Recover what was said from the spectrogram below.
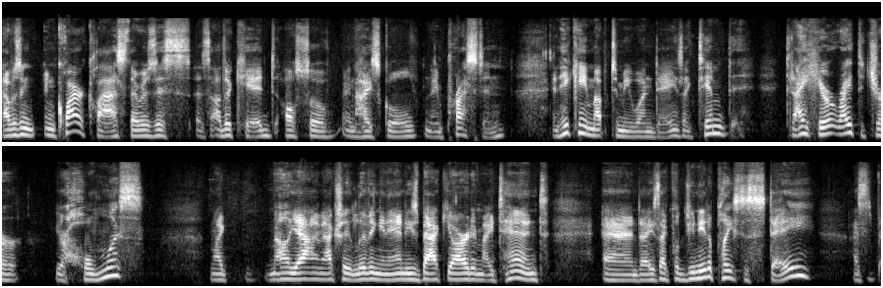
I was in, in choir class. There was this, this, other kid, also in high school, named Preston, and he came up to me one day. He's like, "Tim, did I hear it right that you're you're homeless?" I'm like, "Well, yeah, I'm actually living in Andy's backyard in my tent." And uh, he's like, "Well, do you need a place to stay?" I said,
